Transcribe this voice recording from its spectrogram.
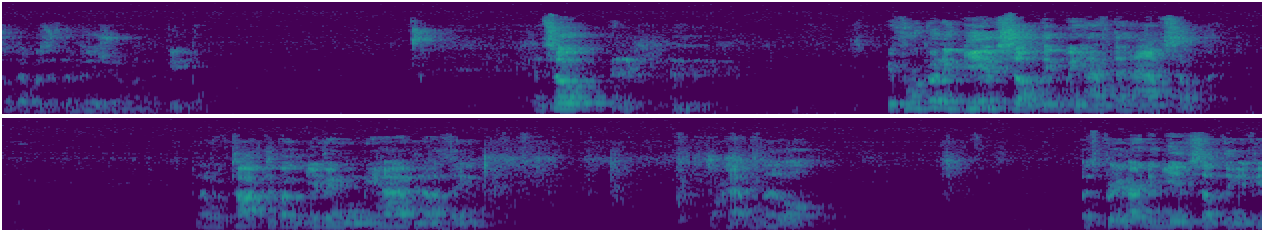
So there was a division among the people. And so, if we're going to give something, we have to have something. Now, we talked about giving when we have nothing or have little. But it's pretty hard to give something if you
